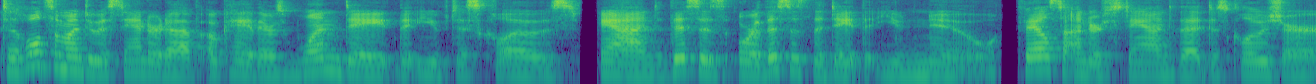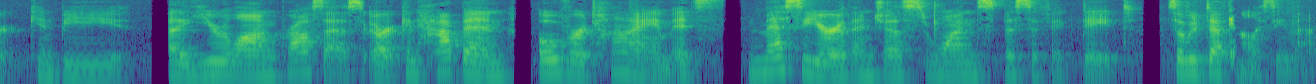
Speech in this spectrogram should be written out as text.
to hold someone to a standard of, okay, there's one date that you've disclosed and this is, or this is the date that you knew, fails to understand that disclosure can be a year long process or it can happen over time. It's messier than just one specific date. So we've definitely seen that.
